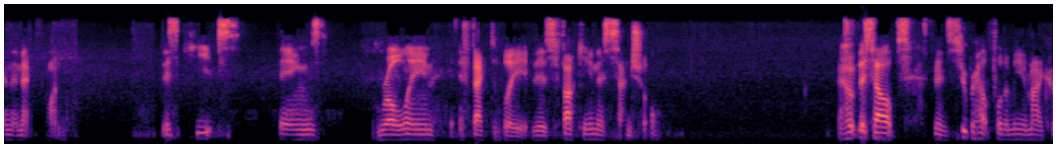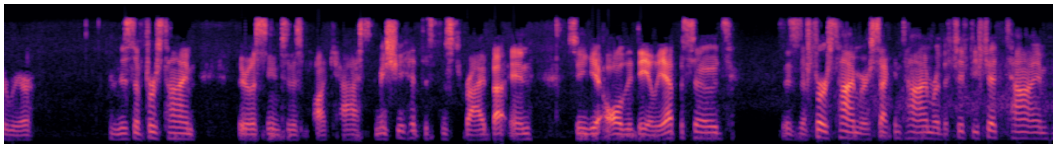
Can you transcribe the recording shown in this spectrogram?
and the next one. This keeps things rolling effectively. It is fucking essential. I hope this helps. It's been super helpful to me in my career. And this is the first time they're listening to this podcast. Make sure you hit the subscribe button so you get all the daily episodes. This is the first time or second time or the 55th time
